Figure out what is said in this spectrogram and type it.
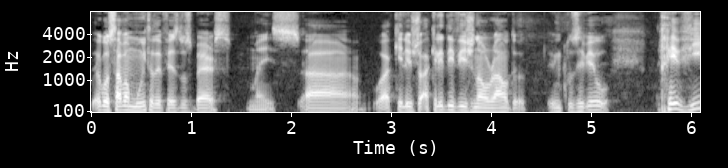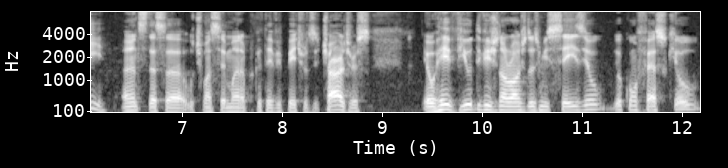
Eu gostava muito da defesa dos Bears, mas uh, aquele, aquele Divisional Round, eu, eu, inclusive eu revi antes dessa última semana, porque teve Patriots e Chargers. Eu revi o Divisional Round de 2006 e eu, eu confesso que eu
